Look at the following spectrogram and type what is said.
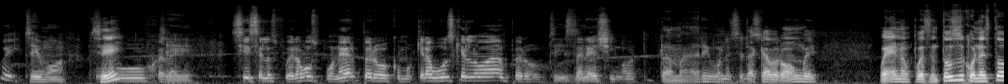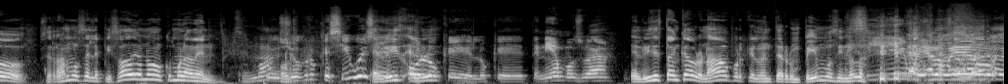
güey. Simón. ¿Sí? Újala. Sí. Si se los pudiéramos poner, pero como quiera búsquenlo, ah, pero Sí, estaría sí. chingón. Puta madre, güey. Está cabrón, güey. Bueno, pues entonces con esto cerramos el episodio, ¿no? ¿Cómo la ven? Pues yo creo que sí, güey. Se El Luis- dijo el Luis- lo que, lo que teníamos, ¿verdad? El Luis está encabronado porque lo interrumpimos y no lo... Sí, güey, ya lo veo.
